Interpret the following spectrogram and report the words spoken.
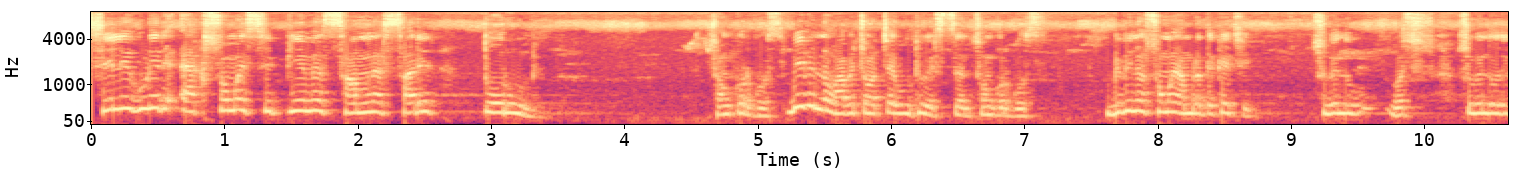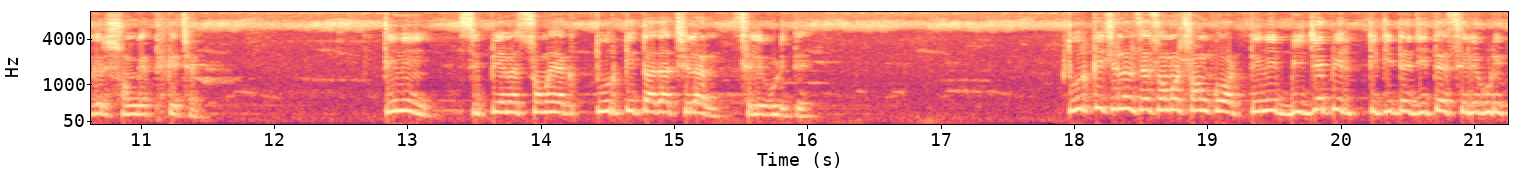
শিলিগুড়ির একসময় সিপিএমের সামনের সারির তরুণ শঙ্কর ঘোষ, বিভিন্নভাবে চর্চায় উঠে এসেছেন শঙ্কর ঘোষ। বিভিন্ন সময় আমরা দেখেছি শুভেন্দু শুভেন্দু অধিকারীর সঙ্গে থেকেছেন তিনি সিপিএমের সময় এক তুর্কি তাজা ছিলেন শিলিগুড়িতে। তুর্কি ছিলেন সে সময় শঙ্কর তিনি বিজেপির টিকিটে জিতে শিলিগুড়ি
